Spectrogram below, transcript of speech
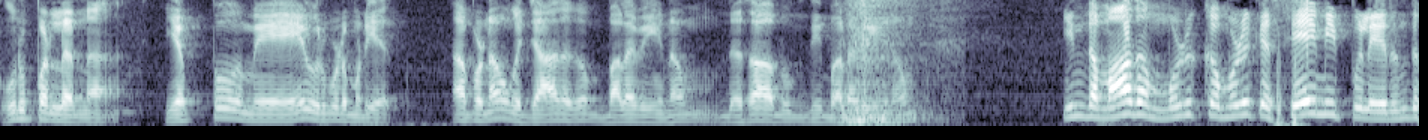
உருப்படலைன்னா எப்போவுமே உருப்பட முடியாது. அப்படின்னா உங்கள் ஜாதகம் பலவீனம் தசாபுக்தி பலவீனம் இந்த மாதம் முழுக்க முழுக்க சேமிப்பில் இருந்து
